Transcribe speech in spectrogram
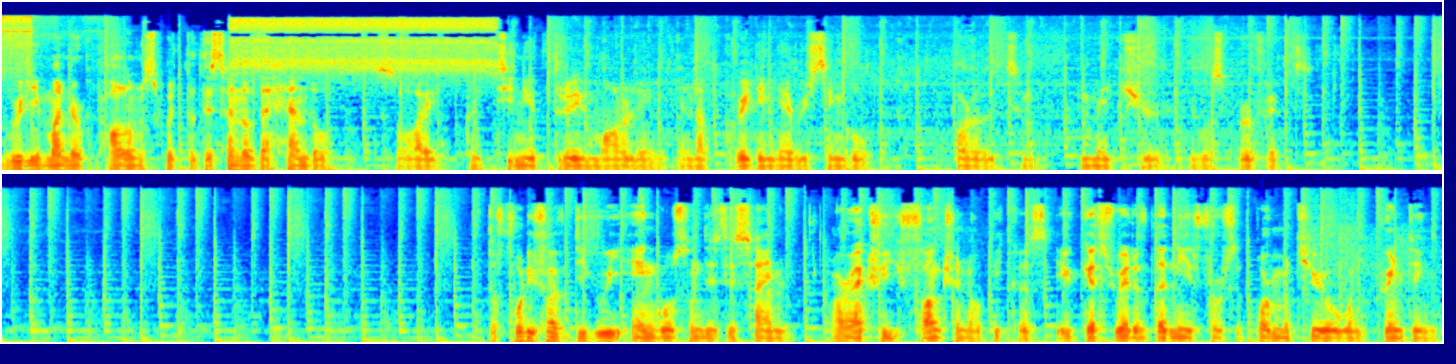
really minor problems with the design of the handle, so I continued 3D modeling and upgrading every single part of it to make sure it was perfect. The 45 degree angles on this design are actually functional because it gets rid of the need for support material when printing,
